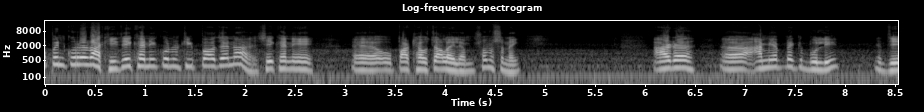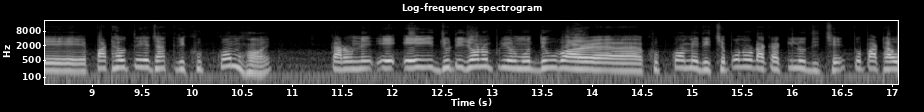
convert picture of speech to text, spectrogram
ওপেন করে রাখি, যেখানে কোনো ট্রিপ পাওয়া যায় না, সেখানে ও পাঠাও চালাইলাম, সমস্যা নাই। আর আমি আপনাকে বলি যে, পাঠাওতে যাত্রী খুব কম হয় কারণ এই জুটি জনপ্রিয়র মধ্যে উবার খুব কমে দিচ্ছে, পনেরো টাকা কিলো দিচ্ছে, তো পাঠাও,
